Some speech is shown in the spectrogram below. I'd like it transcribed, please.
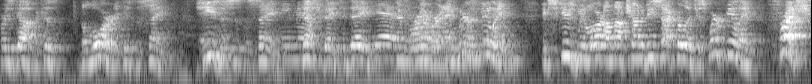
Praise God, because the Lord is the same. Jesus is the same Amen. yesterday, today, Yes. and forever. And we're feeling, excuse me, Lord, I'm not trying to be sacrilegious. We're feeling fresh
